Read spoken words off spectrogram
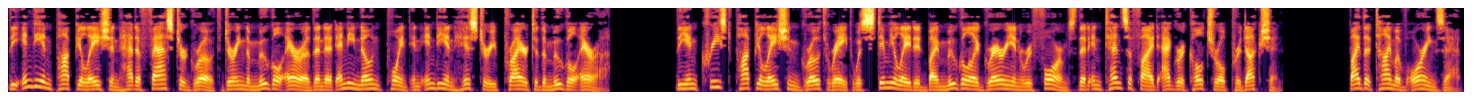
The Indian population had a faster growth during the Mughal era than at any known point in Indian history prior to the Mughal era. The increased population growth rate was stimulated by Mughal agrarian reforms that intensified agricultural production. By the time of Aurangzeb's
